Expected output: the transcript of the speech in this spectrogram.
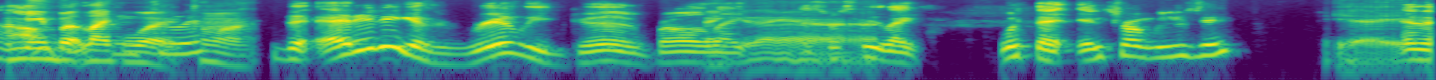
I mean, but like what? Come on. The editing is really good, bro. Thank like, you, especially like with the intro music, Yeah, yeah. and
